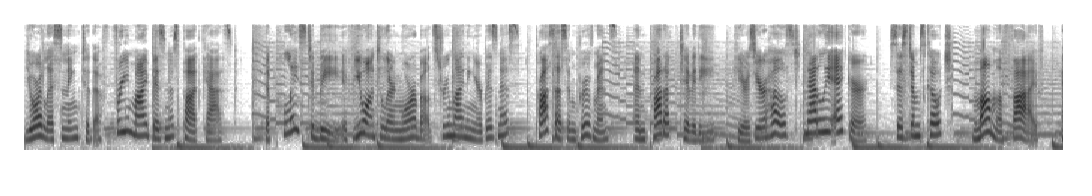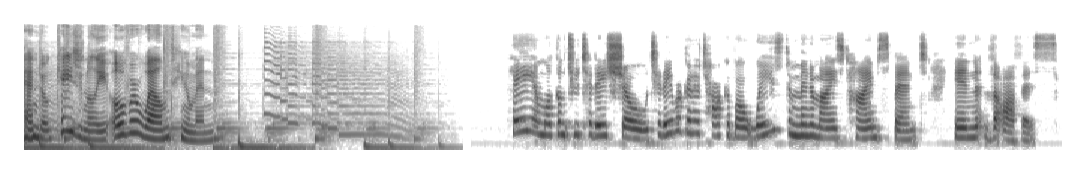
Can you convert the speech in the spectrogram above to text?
You're listening to the Free My Business podcast, the place to be if you want to learn more about streamlining your business, process improvements, and productivity. Here's your host, Natalie Egger, systems coach, mom of five, and occasionally overwhelmed human. Hey, and welcome to today's show. Today, we're going to talk about ways to minimize time spent in the office.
